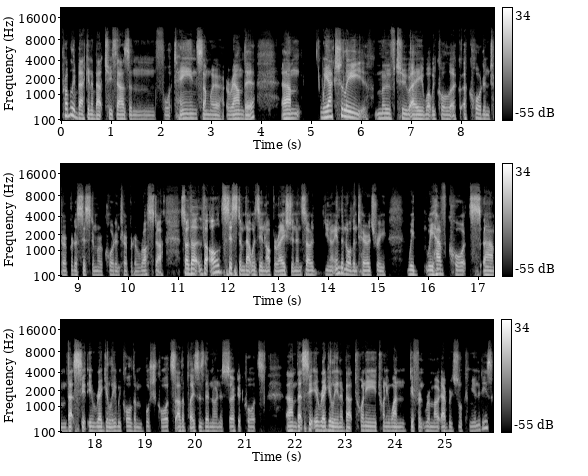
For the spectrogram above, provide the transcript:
probably back in about 2014 somewhere around there um, we actually moved to a what we call a, a, court interpreter system or a court interpreter roster. So the the old system that was in operation, and so you know in the Northern Territory, we we have courts um, that sit irregularly. We call them bush courts. Other places they're known as circuit courts um, that sit irregularly in about 20, 21 different remote Aboriginal communities.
